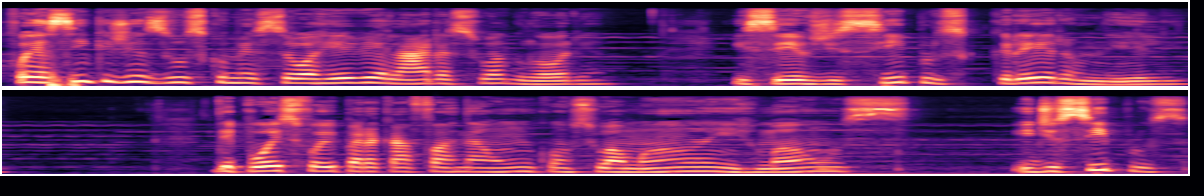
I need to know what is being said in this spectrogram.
Foi assim que Jesus começou a revelar a sua glória e seus discípulos creram nele. Depois foi para Cafarnaum com sua mãe, irmãos e discípulos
